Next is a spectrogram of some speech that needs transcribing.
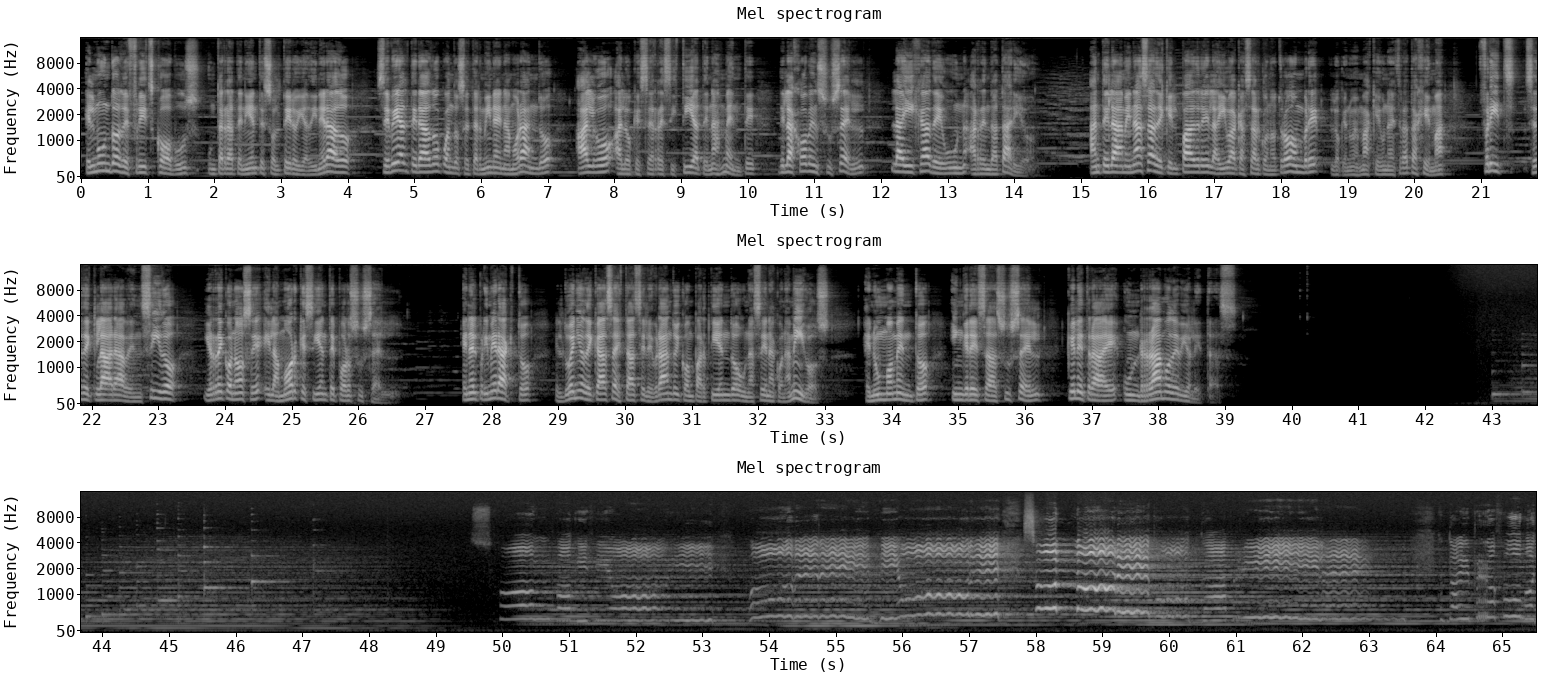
El mundo de Fritz Kobus, un terrateniente soltero y adinerado, se ve alterado cuando se termina enamorando, algo a lo que se resistía tenazmente, de la joven Susel, la hija de un arrendatario. Ante la amenaza de que el padre la iba a casar con otro hombre, lo que no es más que una estratagema, Fritz se declara vencido y reconoce el amor que siente por su cel. En el primer acto, el dueño de casa está celebrando y compartiendo una cena con amigos. En un momento ingresa a su cel que le trae un ramo de violetas.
